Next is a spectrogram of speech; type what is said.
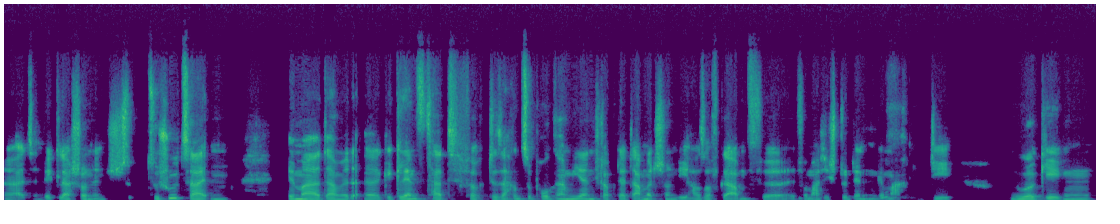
äh, als Entwickler schon in, zu Schulzeiten immer damit äh, geglänzt hat, verrückte Sachen zu programmieren. Ich glaube, der hat damals schon die Hausaufgaben für Informatikstudenten gemacht, die nur gegen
